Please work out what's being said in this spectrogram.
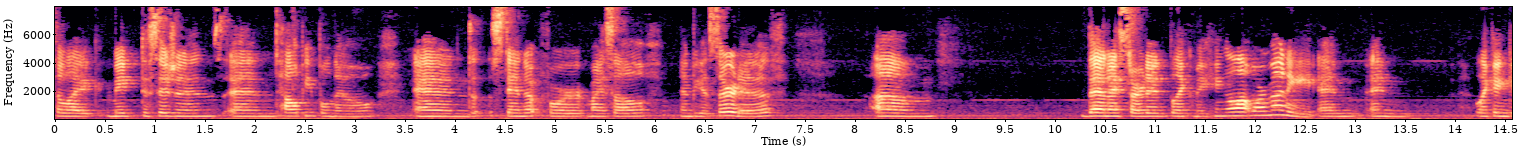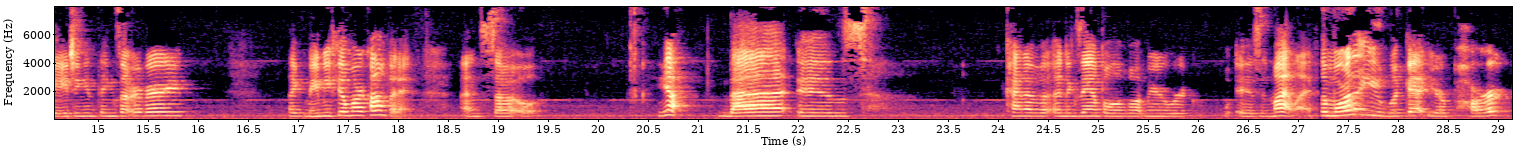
to like make decisions and tell people no and stand up for myself and be assertive, um, then I started like making a lot more money and and like engaging in things that were very like made me feel more confident. And so yeah, that is kind of an example of what mirror work is in my life. The more that you look at your part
